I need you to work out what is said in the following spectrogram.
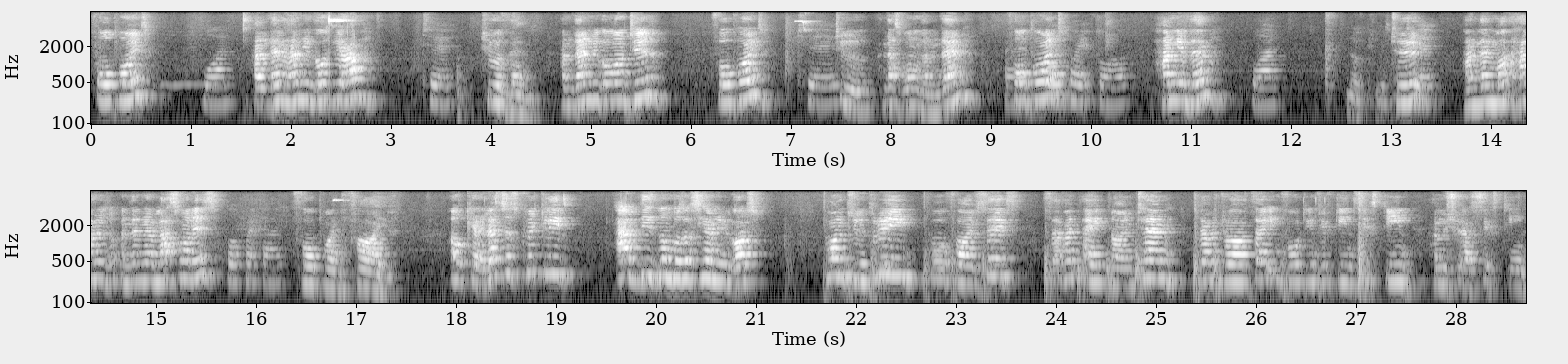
4.1. And then how many of those we have? two, two of them. And then we go on to 4.2, two. and that's one of them. Then uh, 4 point, 4.4. how many of them? One, No, 2. Two. two, And then what, how many, and then the last one is 4.5. 4.5. Okay, let's just quickly add these numbers up, see how many we got. 1, 2, 3, 4, 5, 6, 7, 8, 9, 10, 11, 12, 13, 14, 15, 16, and we should have 16.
